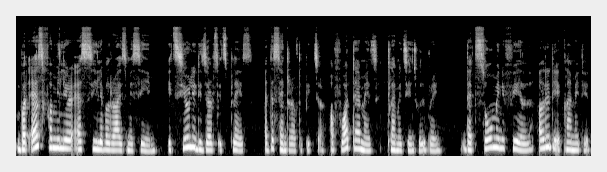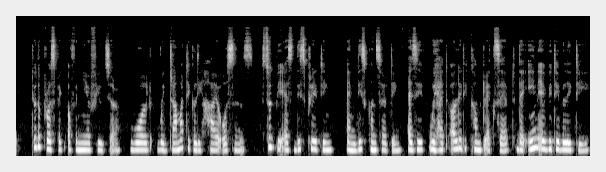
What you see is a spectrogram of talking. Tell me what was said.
But as familiar as sea level rise may seem, it surely deserves its place at the center of the picture of what damage climate change will bring. That so many feel already acclimated to the prospect of a near future world with dramatically higher oceans should be as dispiriting and disconcerting as if we had already come to accept the inevitability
